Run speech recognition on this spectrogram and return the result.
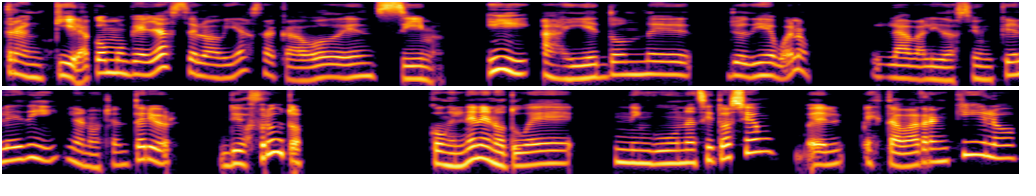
tranquila, como que ella se lo había sacado de encima. Y ahí es donde yo dije, bueno, la validación que le di la noche anterior dio fruto. Con el nene no tuve ninguna situación, él estaba tranquilo,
